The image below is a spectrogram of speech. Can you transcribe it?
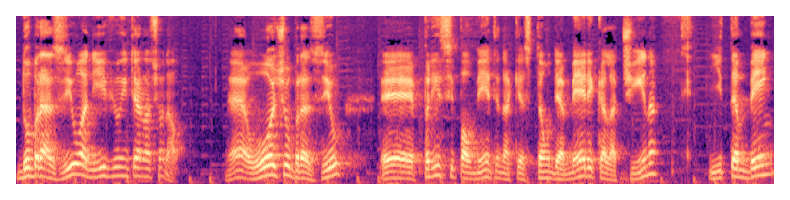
do Brasil a nível internacional. Né? Hoje o Brasil é, principalmente na questão de América Latina e também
